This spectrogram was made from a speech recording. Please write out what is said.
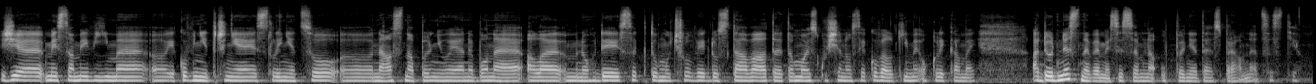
že my sami víme eh, jako vnitřně, jestli něco eh, nás naplňuje nebo ne, ale mnohdy se k tomu člověk dostává, to je ta moje zkušenost jako velkými oklikami. A dodnes nevím, jestli jsem na úplně té správné cestě.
